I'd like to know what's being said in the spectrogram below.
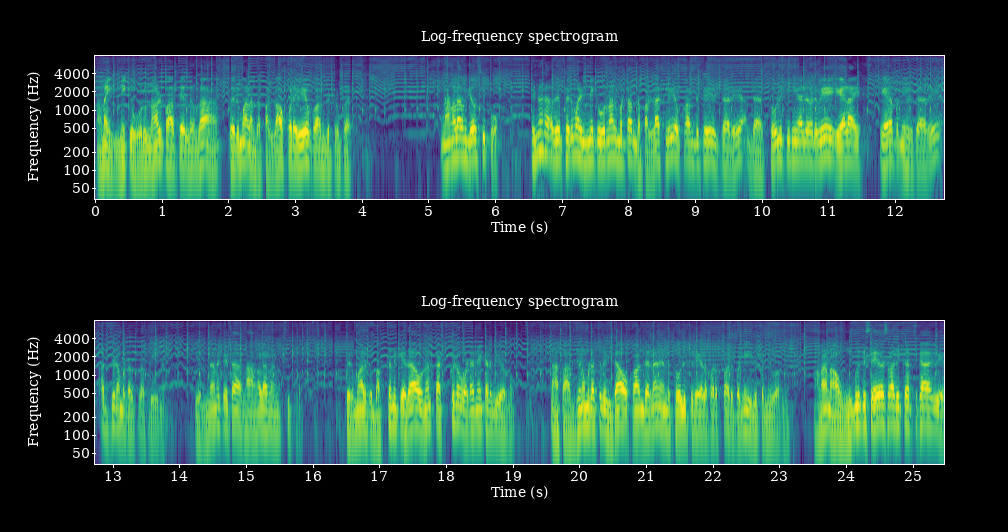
ஆனால் இன்றைக்கி ஒரு நாள் பார்த்ததுல தான் பெருமாள் அந்த பல்லா கூடவே உட்காந்துட்டு நாங்களாம் யோசிப்போம் என்னடா அது பெருமாள் இன்றைக்கி ஒரு நாள் மட்டும் அந்த பல்லாக்கிலேயே உட்காந்துட்டே இருக்காரு. அந்த தோழிக்கினியாலோடவே ஏழா ஏழை பண்ணியிருக்காரு அர்ஜுன மண்டபத்தில் அப்படின்னு. என்னன்னு கேட்டால் நாங்களாம் நினச்சிக்கிறோம். பெருமாளுக்கு பக்தனுக்கு ஏதாவது ஒன்று டக்குன்னு உடனே கிளம்பி வரணும். நான் இப்போ அர்ஜுன மண்டபத்தில் இதாக உட்காந்தேன்னா என் தோழிக்கிடையால் புறப்பாடு பண்ணி இது பண்ணி வரணும். ஆனால் நான் உங்களுக்கு சேவை சாதிக்கிறதுக்காகவே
